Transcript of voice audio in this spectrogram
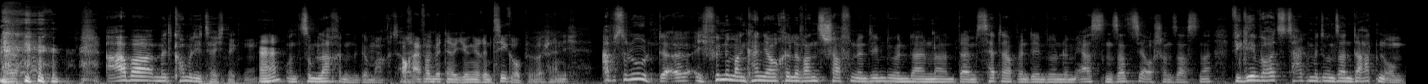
aber mit Comedy-Techniken und zum Lachen gemacht. Auch halt, einfach ne? mit einer jüngeren Zielgruppe wahrscheinlich. Absolut. Äh, ich finde, man kann ja auch Relevanz schaffen, indem du in deinem, deinem Setup, indem du in dem ersten Satz ja auch schon sagst, ne? wie gehen wir heutzutage mit unseren Daten um?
